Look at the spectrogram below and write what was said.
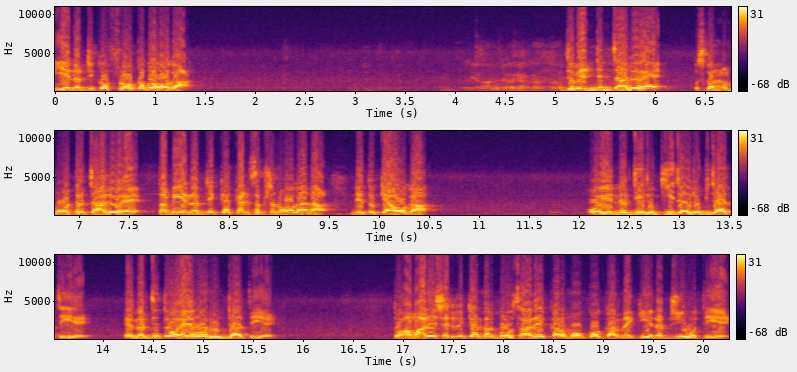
ये एनर्जी को फ्लो कब होगा? जब इंजन चालू है उसका मोटर चालू है तभी एनर्जी का कंजप्शन होगा ना नहीं तो क्या होगा? वो एनर्जी रुकी जा, रुक जाती है। एनर्जी तो है वो रुक जाती है। तो हमारे शरीर के अंदर बहुत सारे कर्मों को करने की एनर्जी होती है।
